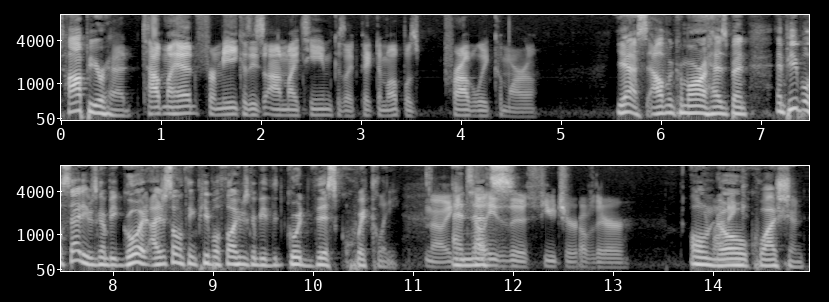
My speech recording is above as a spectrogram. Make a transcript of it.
Top of your head. Top of my head for me because he's on my team because I picked him up was probably Kamara. Yes, Alvin Kamara has been, and people said he was going to be good. I just don't think people thought he was going to be good this quickly. No, you can And tell he's the future of their. Oh no question,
